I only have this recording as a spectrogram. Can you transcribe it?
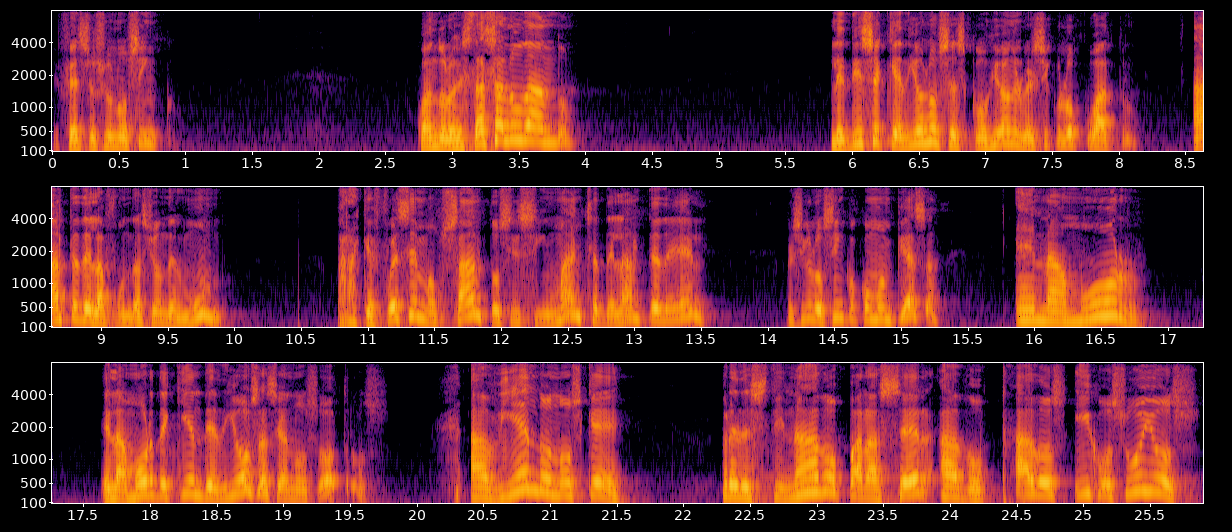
Efesios 1.5. Cuando los está saludando, les dice que Dios los escogió en el versículo 4 antes de la fundación del mundo, para que fuésemos santos y sin manchas delante de Él. Versículo 5, ¿cómo empieza? En amor. ¿El amor de quién? De Dios hacia nosotros. Habiéndonos que predestinado para ser adoptados hijos suyos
